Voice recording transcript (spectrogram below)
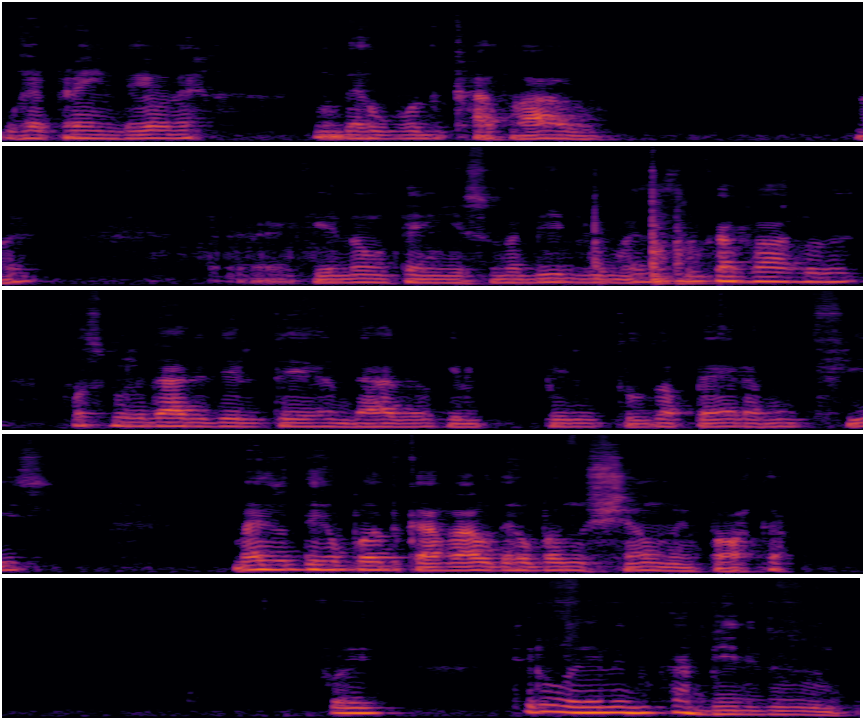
o repreendeu, né? Não derrubou do cavalo, né? É, que não tem isso na Bíblia, mas do cavalo, né? A possibilidade dele ter andado aquele período todo a pé era muito difícil. Mas o derrubando do cavalo, derrubando no chão, não importa. Foi, tirou ele do cabide do,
